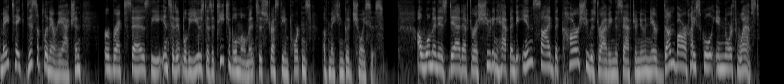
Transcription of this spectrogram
may take disciplinary action. Erbrecht says the incident will be used as a teachable moment to stress the importance of making good choices. A woman is dead after a shooting happened inside the car she was driving this afternoon near Dunbar High School in Northwest.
